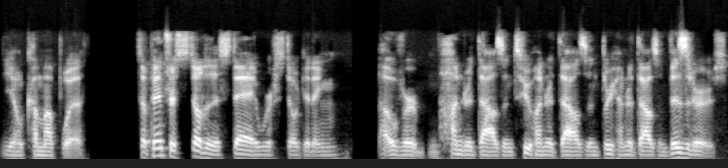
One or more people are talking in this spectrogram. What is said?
you know come up with. So Pinterest still to this day, we're still getting over 100,000, 200,000, 300,000 visitors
